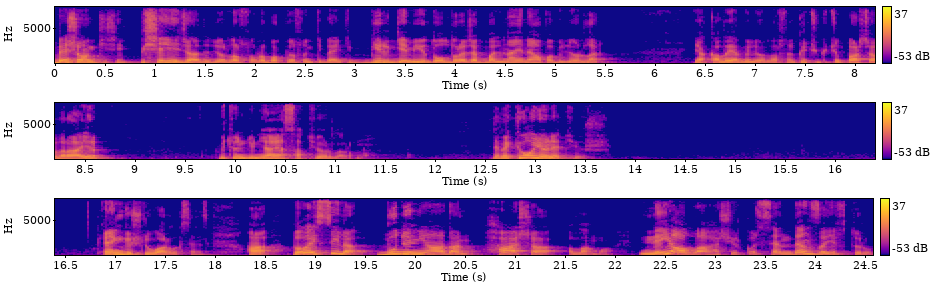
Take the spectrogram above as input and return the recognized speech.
5-10 kişi bir şey icat ediyorlar. Sonra bakıyorsun ki belki bir gemiyi dolduracak balinayı ne yapabiliyorlar? Yakalayabiliyorlar. Sonra küçük küçük parçalara ayırıp bütün dünyaya satıyorlar onu. Demek ki o yönetiyor. En güçlü varlık sensin. Ha, dolayısıyla bu dünyadan haşa Allah'ıma neyi Allah'a şirk koş senden zayıftır o.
